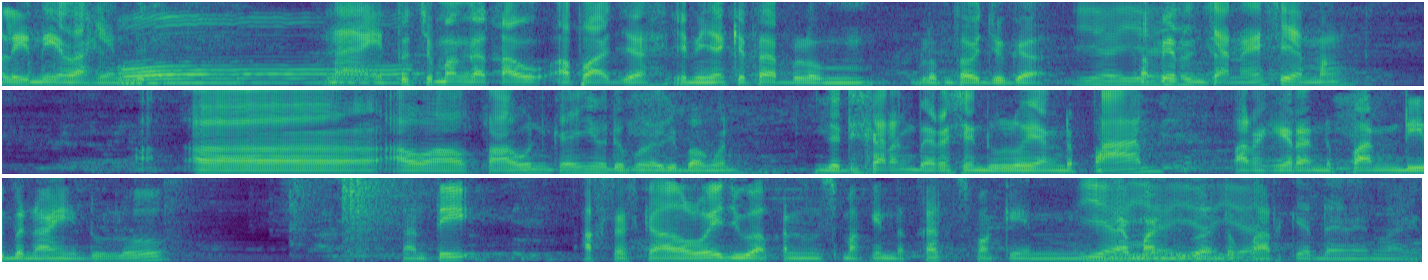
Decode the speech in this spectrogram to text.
lini lah yang bisa. Oh. Nah, itu cuma nggak tahu apa aja. Ininya kita belum belum tahu juga. Iya, iya, Tapi iya. rencananya sih emang eh, awal tahun kayaknya udah mulai dibangun. Jadi sekarang beresin dulu yang depan, parkiran depan dibenahi dulu. Nanti akses ke hallway juga akan semakin dekat, semakin Iya, nyaman iya, juga iya, untuk iya. parkir dan lain-lain.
